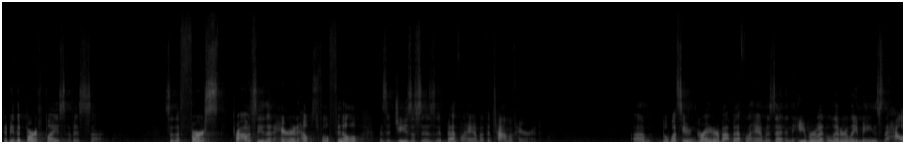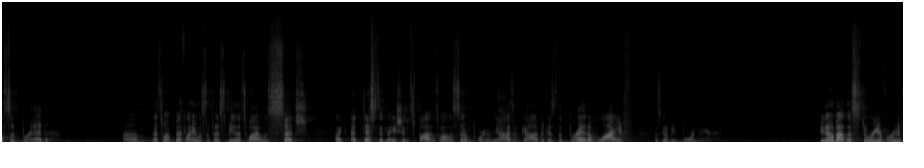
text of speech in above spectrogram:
to be the birthplace of his son. So the first prophecy that Herod helps fulfill is that Jesus is in Bethlehem at the time of Herod. Um, but what's even greater about Bethlehem is that in Hebrew it literally means the house of bread. Um, that's what Bethlehem was supposed to be. That's why it was such like a destination spot. That's why it was so important in the eyes of God because the bread of life was going to be born there. If you know about the story of Ruth,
